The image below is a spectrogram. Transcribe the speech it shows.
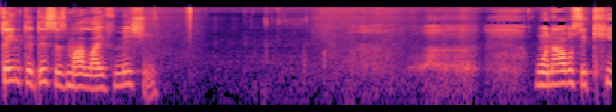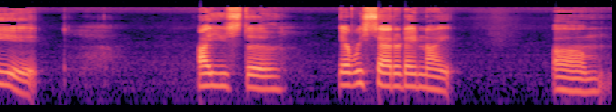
think that this is my life mission. When I was a kid, I used to every Saturday night, um,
